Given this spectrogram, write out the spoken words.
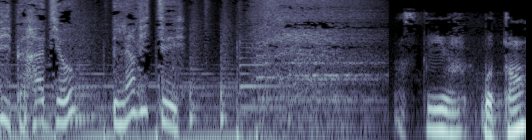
Bip Radio, l'invité. Steve Auton,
